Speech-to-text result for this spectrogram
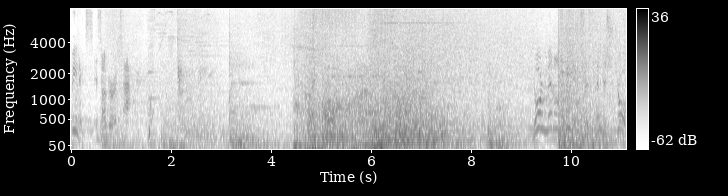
phoenix is under attack. Your middle Phoenix has been destroyed.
